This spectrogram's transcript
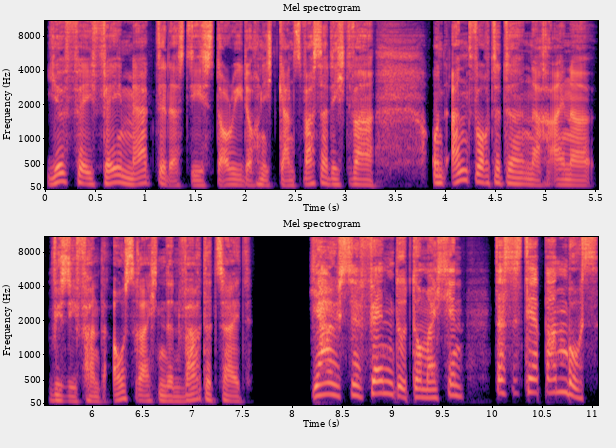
Ye Fei Fei merkte, dass die Story doch nicht ganz wasserdicht war und antwortete nach einer, wie sie fand, ausreichenden Wartezeit. Ja, Yusefen, du Dummerchen, das ist der Bambus.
